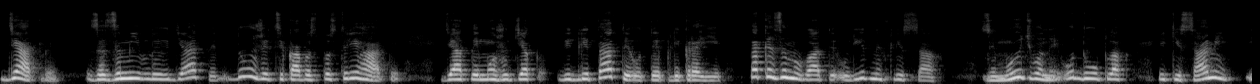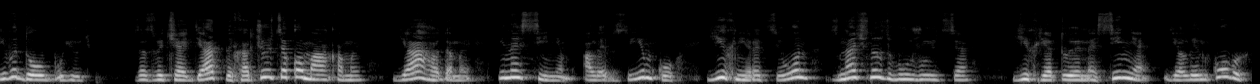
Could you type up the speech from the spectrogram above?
Дятли. За зимівлею дятлів дуже цікаво спостерігати. Дятли можуть як відлітати у теплі краї, так і зимувати у рідних лісах. Зимують вони у дуплах, які самі і видовбують. Зазвичай дятли харчуються комахами, ягодами і насінням, але взимку їхній раціон значно звужується. Їх рятує насіння ялинкових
